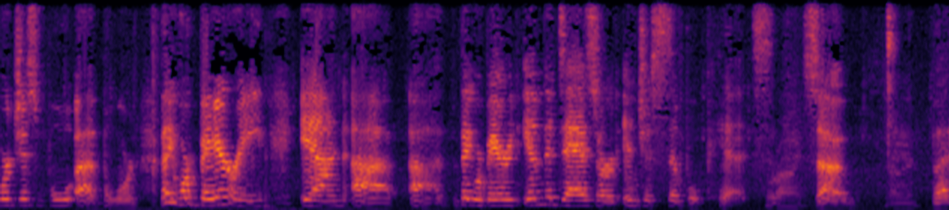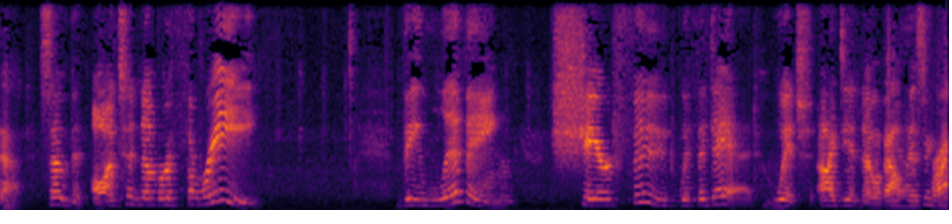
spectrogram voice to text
were just bo- uh, born. They were buried in uh, uh, they were buried in the desert in just simple pits. right. So, but uh, so then on to number three. The living shared food with the dead, which I did know about. Yeah, this think I know a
